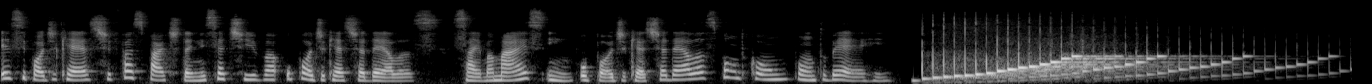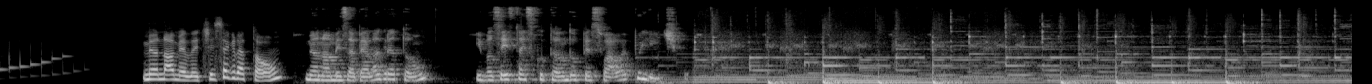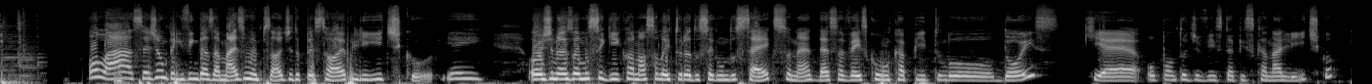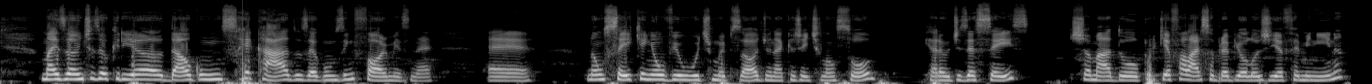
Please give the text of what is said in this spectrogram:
Esse podcast faz parte da iniciativa O Podcast é Delas. Saiba mais em opodcastedelas.com.br. Meu nome é Letícia Graton. Meu nome é Isabela Graton. E você está escutando O Pessoal é Político. Olá, sejam bem-vindas a mais um episódio do Pessoal é Político. E aí? Hoje nós vamos seguir com a nossa leitura do segundo sexo, né? Dessa vez com o capítulo 2, que é o ponto de vista psicanalítico. Mas antes eu queria dar alguns recados, alguns informes, né? É, não sei quem ouviu o último episódio, né, que a gente lançou, que era o 16, chamado Por que falar sobre a biologia feminina?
